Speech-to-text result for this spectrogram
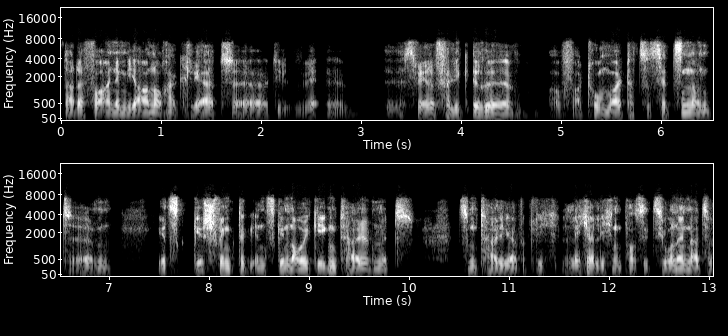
da hat er vor einem Jahr noch erklärt, äh, die, äh, es wäre völlig irre, auf Atom weiterzusetzen und ähm, jetzt geschwenkt er ins genaue Gegenteil mit zum Teil ja wirklich lächerlichen Positionen. Also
